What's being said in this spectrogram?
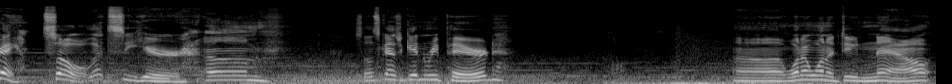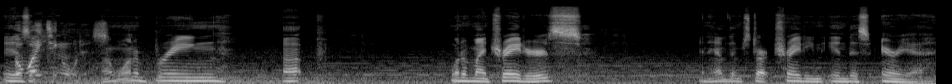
Okay, so let's see here. Um, so those guys are getting repaired. Uh, what I want to do now is Awaiting orders. I want to bring up one of my traders and have them start trading in this area.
